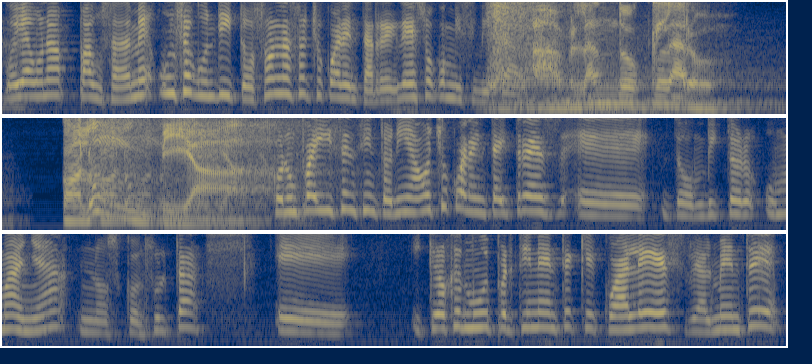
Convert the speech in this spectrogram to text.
Voy a una pausa, dame un segundito, son las 8.40, regreso con mis invitados. Hablando claro. Colombia. Con un país en sintonía, 8.43, eh, don Víctor Umaña nos consulta eh, y creo que es muy pertinente que cuál es realmente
